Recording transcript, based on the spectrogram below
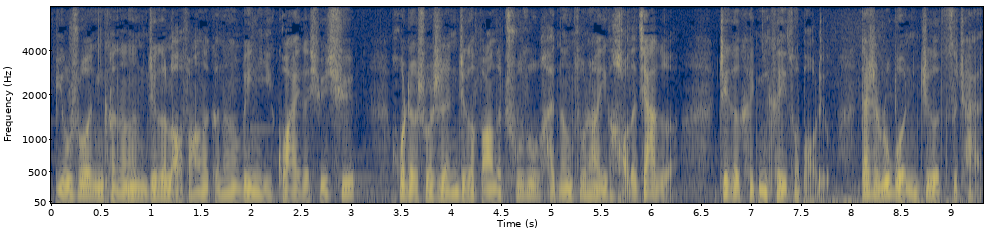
比如说你可能你这个老房子可能为你挂一个学区，或者说是你这个房子出租很能租上一个好的价格，这个可你可以做保留。但是如果你这个资产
